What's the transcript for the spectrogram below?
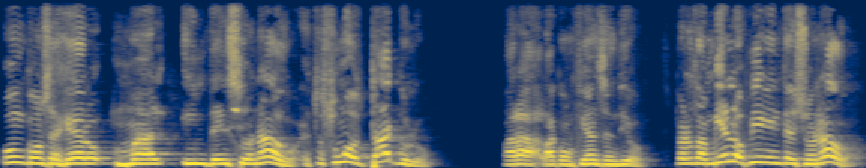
Un consejero mal intencionado. Esto es un obstáculo para la confianza en Dios. Pero también los bien intencionados.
